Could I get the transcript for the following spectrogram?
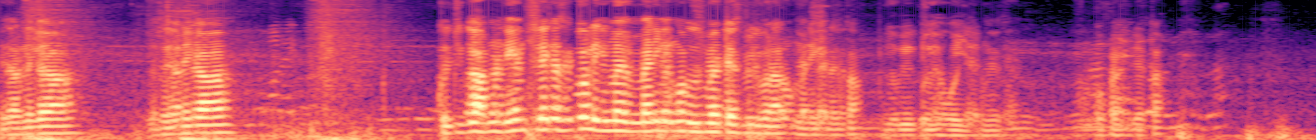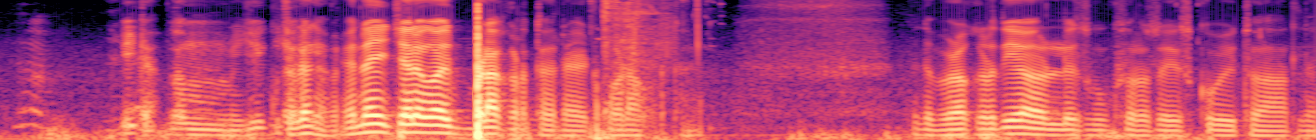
जाने का जाने का। कुछ का अपना नेम सेलेक्ट कर लेकिन मैं मैं उसमें टेस्ट भी बना रहा हूँ, मैं नहीं करता। जो भी कोई हो जाएगा वो फ़ाइल देता ठीक है तुम ये कुछ अलग है। नहीं, चलो गाइस बड़ा करता है राइट बड़ा करता है। तो बड़ा कर दिया और गो थोड़ा सा इसको भी तो हाथ ले।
